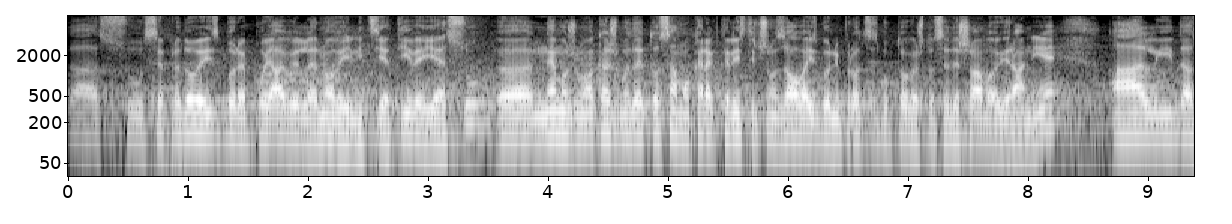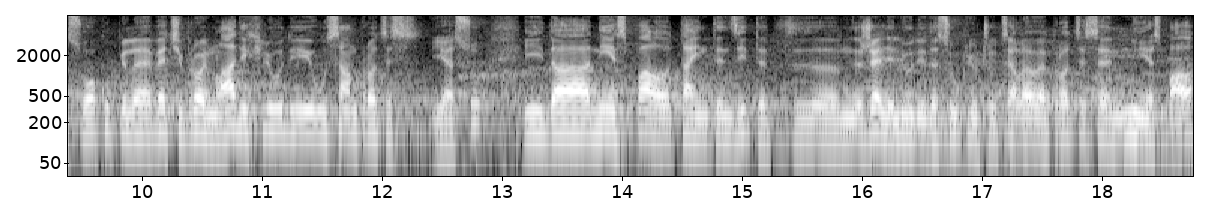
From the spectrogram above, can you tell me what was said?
Da su se pred ove izbore pojavile nove inicijative, jesu. E, ne možemo da kažemo da je to samo karakteristično za ovaj izborni proces zbog toga što se dešavao i ranije, ali da su okupile veći broj mladih ljudi u sam proces, jesu. I da nije spalo taj intenzitet e, želje ljudi da se uključe u cele ove procese, nije spao.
